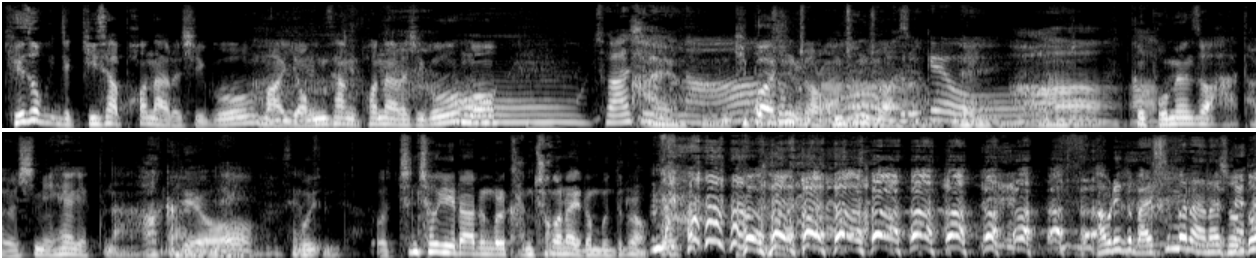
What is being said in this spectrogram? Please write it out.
계속 이제 기사 퍼나르시고 막 영상 퍼나르시고 뭐 좋아하시는구나. 아유, 기뻐하시는구나. 엄청 좋아, 엄청 좋아하세요. 그러게요. 네. 아, 그거 보면서 아, 더 열심히 해야겠구나. 아, 그래요? 네, 뭐, 생각합니다. 어, 친척이라는 걸 감추거나 이런 분들은 없고. 아무래도 말씀은 안 하셔도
